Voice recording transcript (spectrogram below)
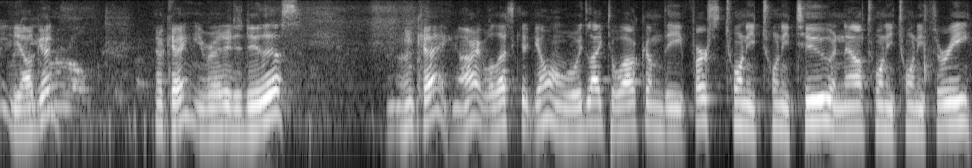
You all good? Okay, you ready to do this? Okay, all right, well, let's get going. We'd like to welcome the first 2022 and now 2023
